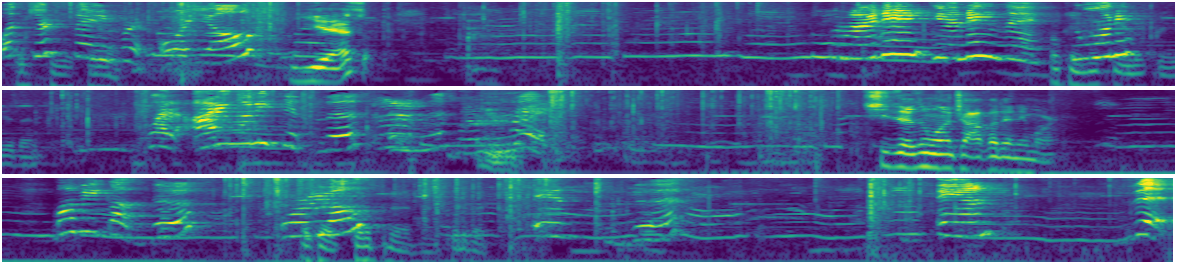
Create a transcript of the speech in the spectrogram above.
What's your it. favorite Oreo? Yes. I didn't get anything. Okay, no wanna- candy for you then. She doesn't want chocolate anymore. Mommy got this Oreo Okay, go to bed. then, Go to and this and this.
